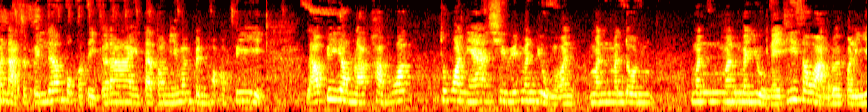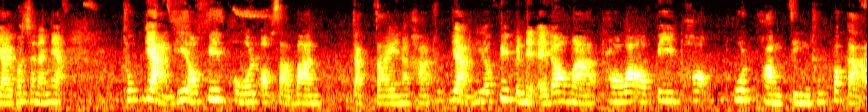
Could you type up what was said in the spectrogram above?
มันอาจจะเป็นเรื่องปกติก็ได้ แต่ตอนนี้มันเป็นเพราะออฟฟี่แล้วออฟฟี่ยอมรับค่ะเพราะว่าทุกวันนี้ชีวิตมันอยู่มันมันมันโดนมันมันมาอยู่ในที่สว่างโดยปริยาย เพราะฉะนั้นเนี่ยทุกอย่างที่ออฟฟี่โพสออฟสาบานจากใจนะคะ ทุกอย่างที่ออฟฟี่เป็นเน็ตไอดอลมา เพราะว่าออฟฟี่เพาะพูดความจริงทุกประการ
